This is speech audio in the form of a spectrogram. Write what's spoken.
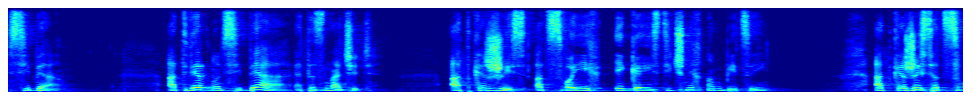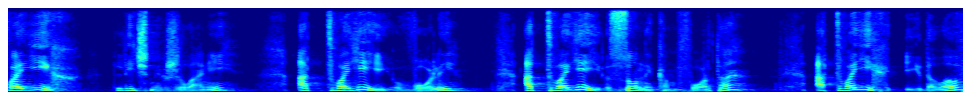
себя. Отвергнуть себя – это значит, откажись от своих эгоистичных амбиций, откажись от своих личных желаний, от твоей воли, от твоей зоны комфорта, от твоих идолов,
